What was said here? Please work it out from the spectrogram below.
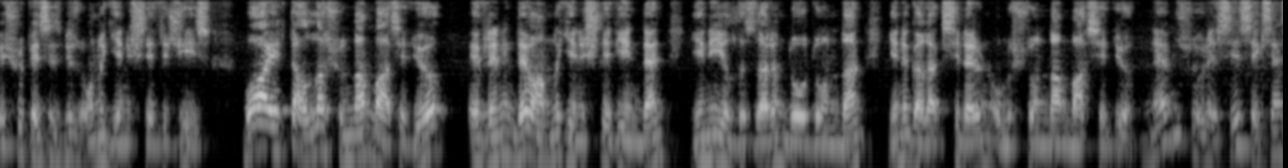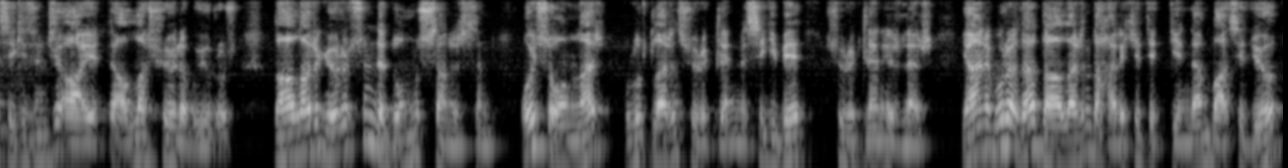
ve şüphesiz biz onu genişleteceğiz. Bu ayette Allah şundan bahsediyor. Evrenin devamlı genişlediğinden, yeni yıldızların doğduğundan, yeni galaksilerin oluştuğundan bahsediyor. Neml suresi 88. ayette Allah şöyle buyurur. Dağları görürsün de donmuş sanırsın. Oysa onlar bulutların sürüklenmesi gibi sürüklenirler. Yani burada dağların da hareket ettiğinden bahsediyor.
